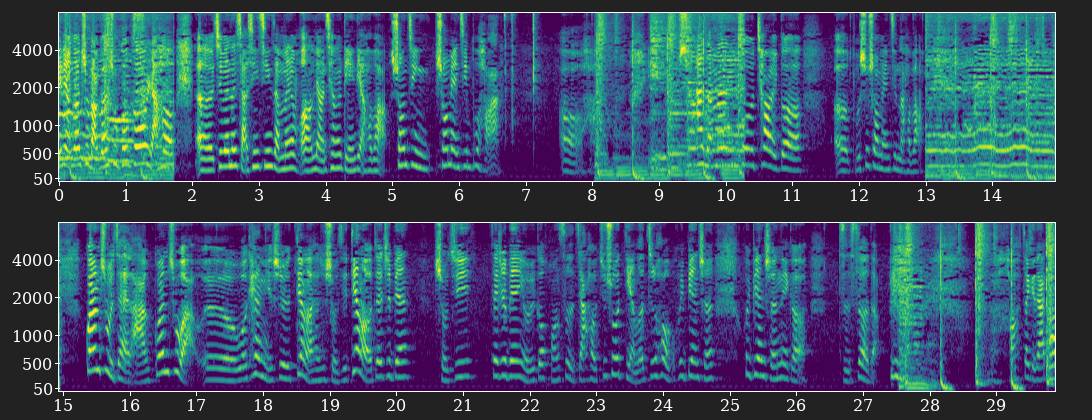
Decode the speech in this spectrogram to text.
没点关注把关注勾勾，然后呃这边的小心心咱们往两千的点一点，好不好？双镜双面镜不好啊。哦好，那咱们就跳一个呃不是双面镜的好不好？关注在哪？关注啊，呃我看你是电脑还是手机？电脑在这边，手机在这边有一个黄色的加号，据说点了之后会变成会变成那个紫色的。啊好，再给大家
